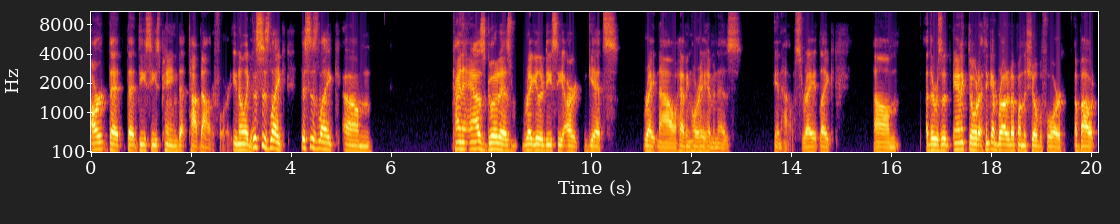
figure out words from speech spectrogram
art that that DC's paying that top dollar for. You know, like this is like this is like um kind of as good as regular DC art gets right now having Jorge Jimenez in house, right? Like um there was an anecdote, I think I brought it up on the show before about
